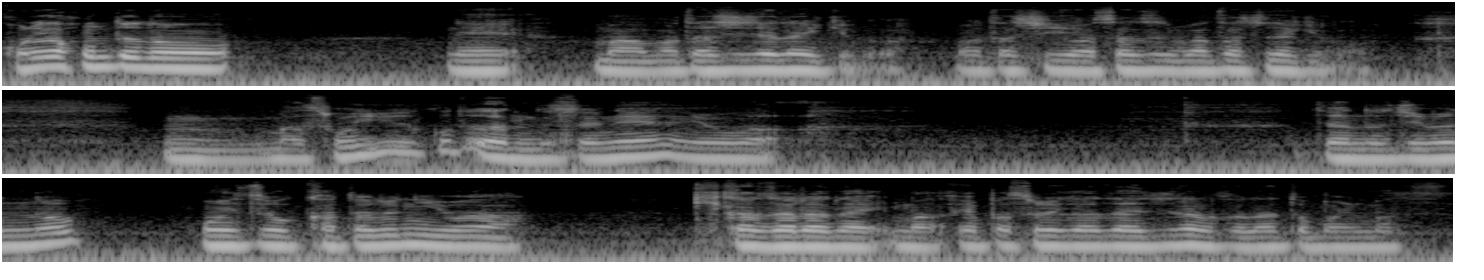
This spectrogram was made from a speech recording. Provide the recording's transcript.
これが本当のねまあ私じゃないけど私はさす私だけどうんまあそういうことなんですよね要は。ちゃんと自分の本質を語るには着飾らない。まあやっぱそれが大事なのかなと思います。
